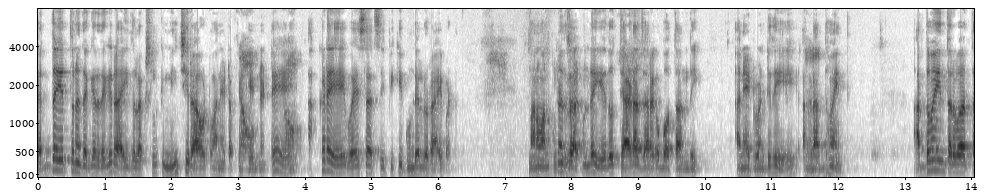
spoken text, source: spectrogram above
పెద్ద ఎత్తున దగ్గర దగ్గర ఐదు లక్షలకి మించి రావటం అనేటప్పటికి. ఏంటంటే. అక్కడే వైఎస్ఆర్సీపీకి గుండెల్లో రాయబడ్డది. మనం అనుకున్నది కాకుండా ఏదో తేడా జరగబోతోంది అనేటువంటిది అక్కడ అర్థమైంది. అర్థమైన తర్వాత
